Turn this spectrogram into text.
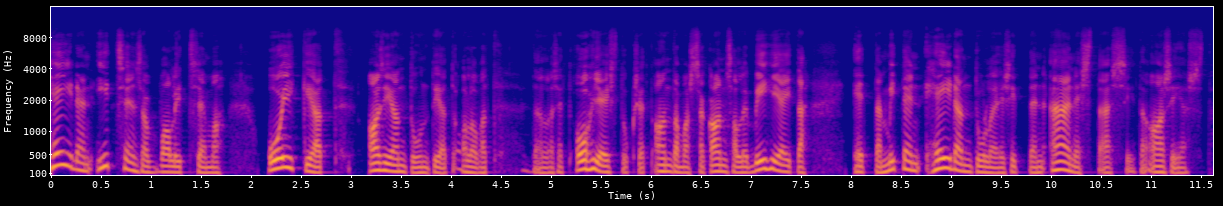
heidän itsensä valitsema oikeat asiantuntijat olevat tällaiset ohjeistukset antamassa kansalle vihjeitä, että miten heidän tulee sitten äänestää siitä asiasta.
